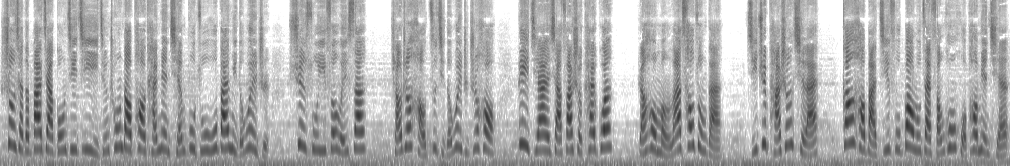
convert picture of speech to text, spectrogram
剩下的八架攻击机已经冲到炮台面前不足五百米的位置，迅速一分为三，调整好自己的位置之后。立即按下发射开关，然后猛拉操纵杆，急剧爬升起来，刚好把机腹暴露在防空火炮面前。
